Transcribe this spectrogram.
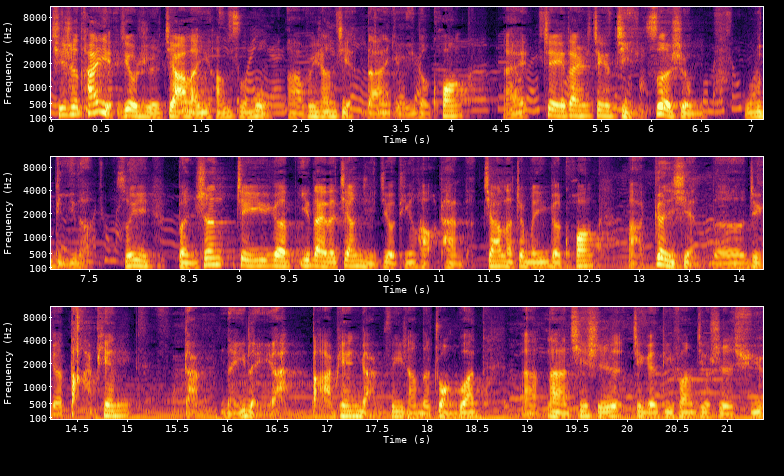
其实它也就是加了一行字幕啊，非常简单，有一个框，哎，这但是这个景色是无无敌的，所以本身这一个一代的江景就挺好看的，加了这么一个框啊，更显得这个大片感累累啊，大片感非常的壮观啊。那其实这个地方就是徐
